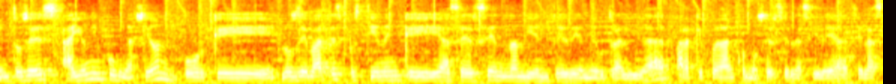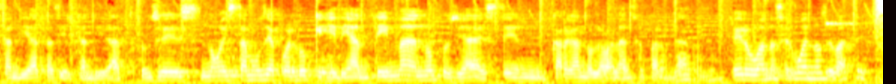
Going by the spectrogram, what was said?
Entonces hay una impugnación porque los debates pues tienen que hacerse en un ambiente de neutralidad para que puedan conocerse las ideas de las candidatas y el candidato. Entonces, no estamos de acuerdo que de antemano pues ya estén cargando la balanza para un lado, ¿no? Pero van a ser buenos debates.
